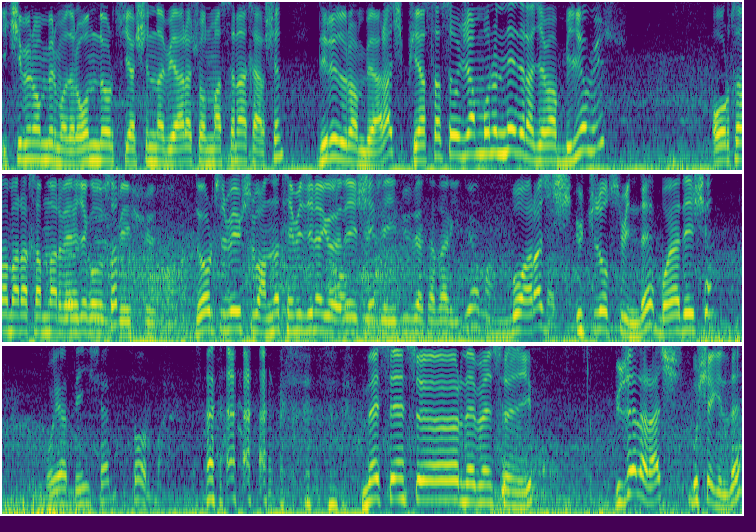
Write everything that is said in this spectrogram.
2011 model 14 yaşında bir araç olmasına karşın diri duran bir araç. Piyasası hocam bunun nedir acaba biliyor muyuz? Ortalama rakamlar verecek olursak 500, 400-500 bandında temizliğine göre değişir. 700'e kadar gidiyor ama Bu araç 330 binde. Boya değişen boya değişen sorma. ne sensör ne ben söyleyeyim. Güzel araç bu şekilde.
